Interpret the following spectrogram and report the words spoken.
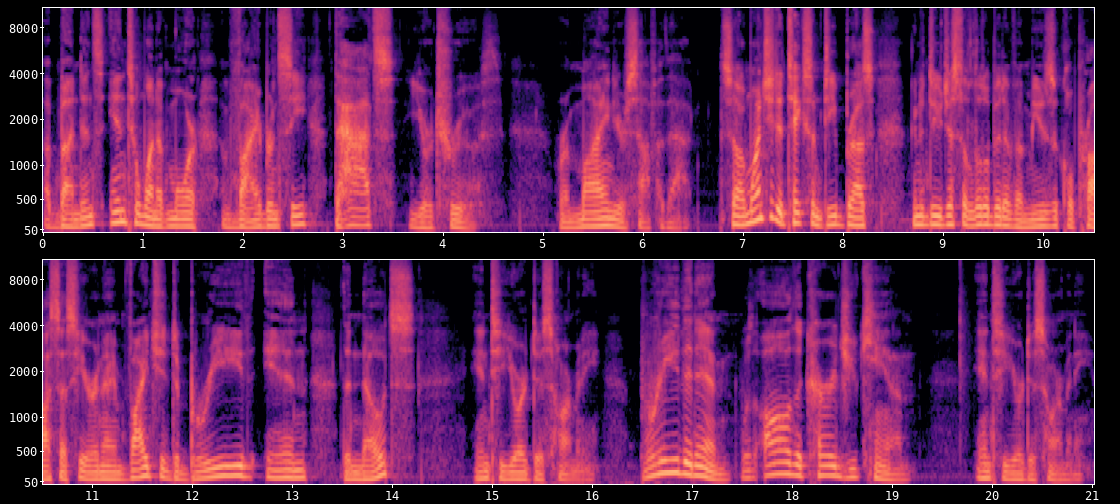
abundance, into one of more vibrancy. That's your truth. Remind yourself of that. So I want you to take some deep breaths. I'm going to do just a little bit of a musical process here, and I invite you to breathe in the notes into your disharmony. Breathe it in with all the courage you can into your disharmony,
